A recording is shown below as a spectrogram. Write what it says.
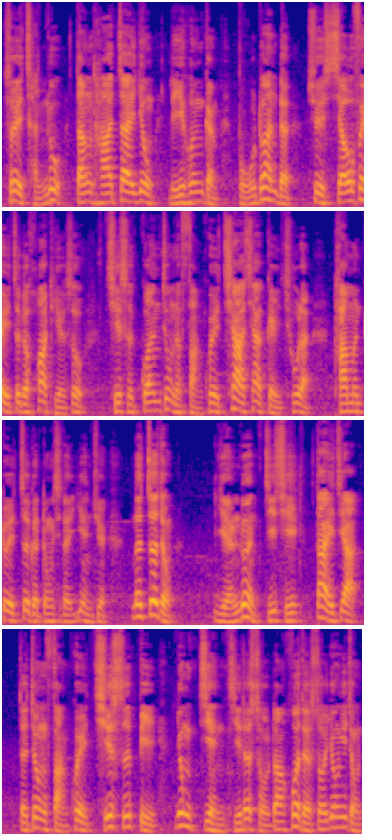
所以陈露当他在用离婚梗不断的去消费这个话题的时候，其实观众的反馈恰恰给出了他们对这个东西的厌倦。那这种言论及其代价。的这种反馈，其实比用剪辑的手段，或者说用一种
